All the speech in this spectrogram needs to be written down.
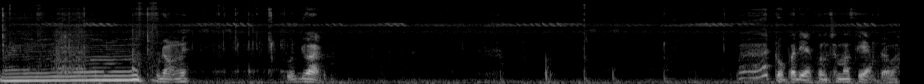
อืมดูน้องเลยสุดยอดป๊าตัวประเดียกคนสมาเสียบแต่ว่า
